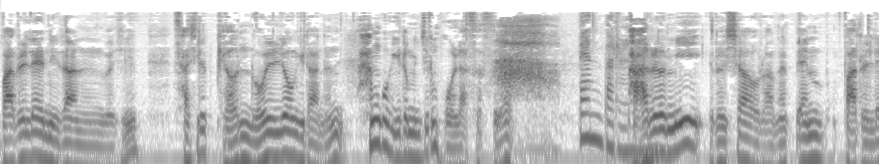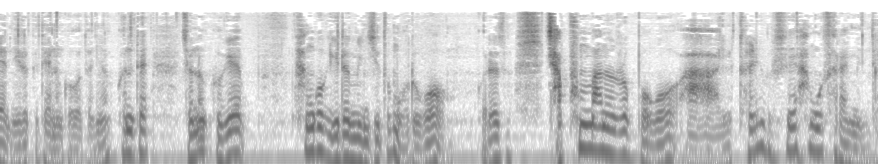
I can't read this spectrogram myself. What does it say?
바를렌이라는 것이 사실 변월룡이라는 한국 이름인지는 몰랐었어요. 아, 뺀 바를렌. 발음이 러시아어로 하면 뺀 바를렌 이렇게 되는 거거든요. 근데 저는 그게 한국 이름인지도 모르고 그래서 작품만으로 보고 아 이거 틀림없이 한국 사람인데.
